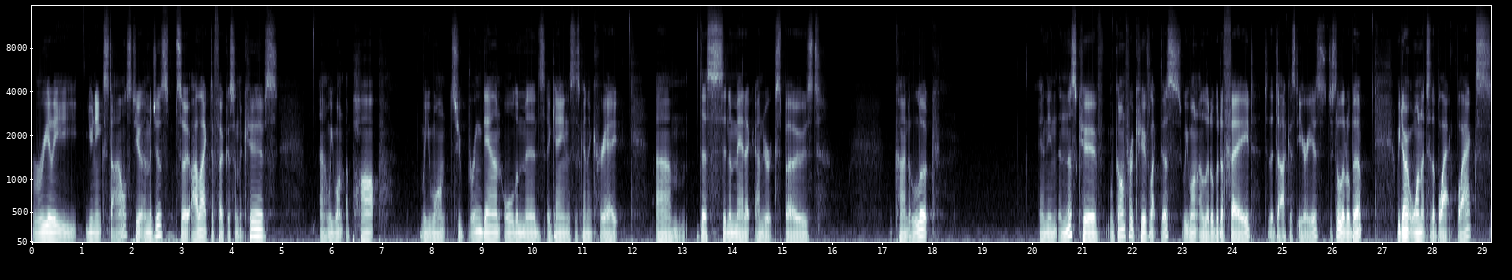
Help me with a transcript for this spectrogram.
really unique styles to your images. So I like to focus on the curves. Uh, we want a pop. We want to bring down all the mids. Again, this is going to create um, the cinematic underexposed kind of look. And then in this curve, we've gone for a curve like this. We want a little bit of fade to the darkest areas, just a little bit. We don't want it to the black blacks.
